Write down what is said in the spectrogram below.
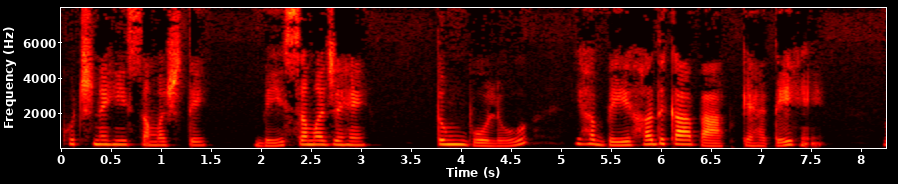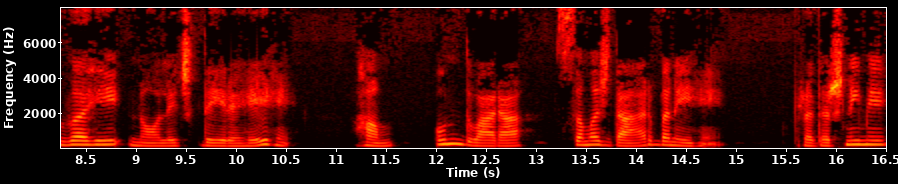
कुछ नहीं समझते, बेसमझ हैं? तुम बोलो, यह बेहद का बाप कहते हैं, वही नॉलेज दे रहे हैं। हम उन द्वारा समझदार बने हैं। प्रदर्शनी में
